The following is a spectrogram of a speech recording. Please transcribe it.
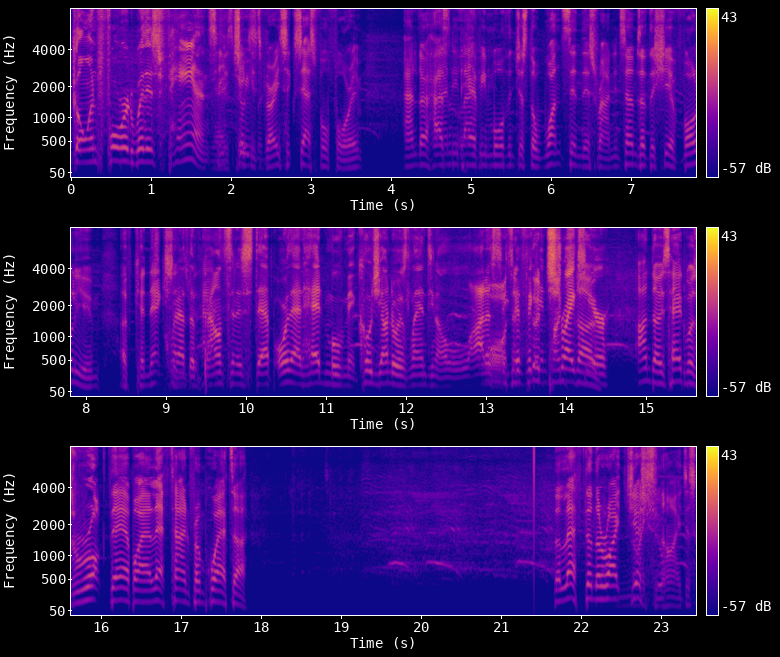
going forward with his hands. Yeah, his so he's is very successful for him. Ando hasn't hit heavy more than just the once in this round in terms of the sheer volume of connections. gonna the hands. bounce in his step or that head movement. Koji Ando is landing a lot of Oh, it's a good significant punch, strikes though. here. Ando's head was rocked there by a left hand from Huerta. The left and the right just and high, just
